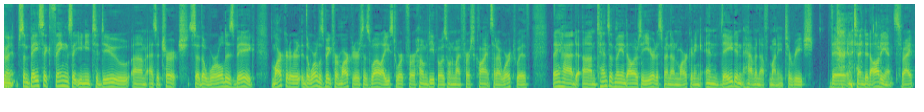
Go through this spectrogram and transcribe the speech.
right. some basic things that you need to do um, as a church. So the world is big. Marketer, the world is big for marketers as well. I used to work for Home Depot as one of my first clients that I worked with. They had um, tens of million dollars a year to spend on marketing, and they didn't have enough money to reach their intended audience, right?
